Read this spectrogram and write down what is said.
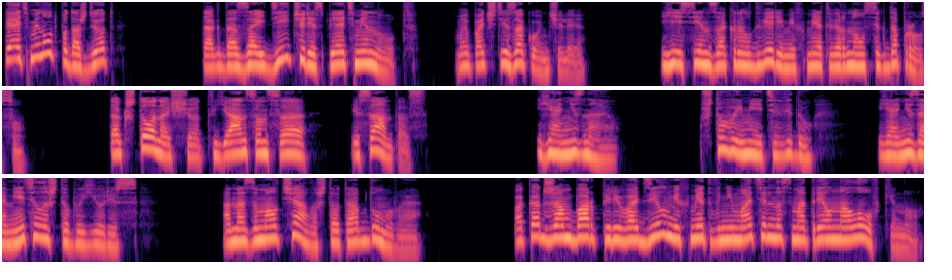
пять минут подождет». «Тогда зайди через пять минут. Мы почти закончили». Есин закрыл дверь, и Мехмед вернулся к допросу. Так что насчет Янсенса и Сантос? Я не знаю. Что вы имеете в виду? Я не заметила, чтобы Юрис... Она замолчала, что-то обдумывая. Пока Джамбар переводил, Мехмед внимательно смотрел на Ловкину.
